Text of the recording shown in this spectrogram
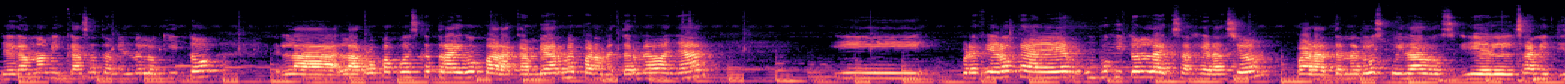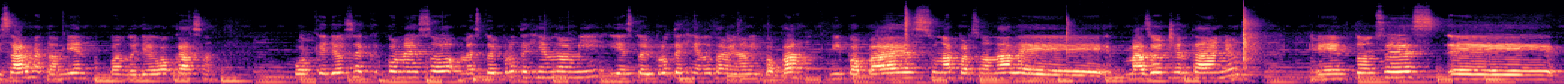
llegando a mi casa también me lo quito. La, la ropa pues que traigo para cambiarme, para meterme a bañar. Y prefiero caer un poquito en la exageración para tener los cuidados y el sanitizarme también cuando llego a casa. Porque yo sé que con eso me estoy protegiendo a mí y estoy protegiendo también a mi papá. Mi papá es una persona de más de 80 años, entonces eh,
